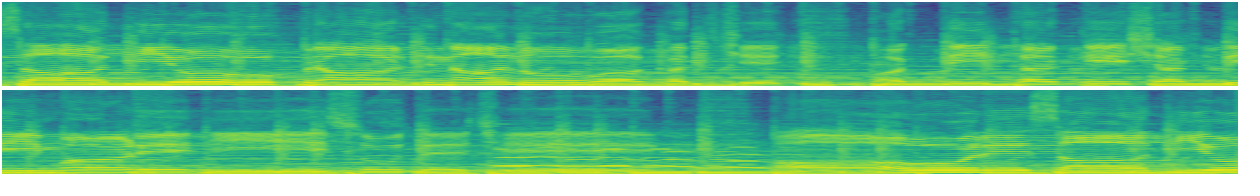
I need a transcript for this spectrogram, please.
સાથીઓ પ્રાર્થનાનો વખત છે ભક્તિ થકી શક્તિ મળે ઈ સુદ છે આવો રે સાથીઓ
